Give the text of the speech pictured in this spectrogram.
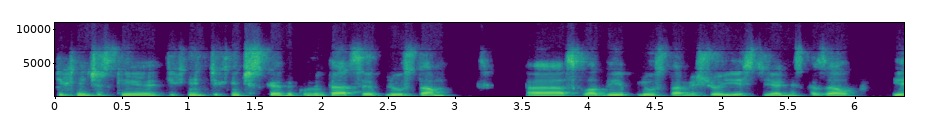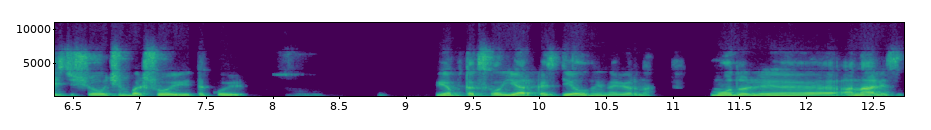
технические, техни, техническая документация, плюс там Э, склады, плюс там еще есть, я не сказал, есть еще очень большой и такой, я бы так сказал, ярко сделанный, наверное, модуль э, анализа,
